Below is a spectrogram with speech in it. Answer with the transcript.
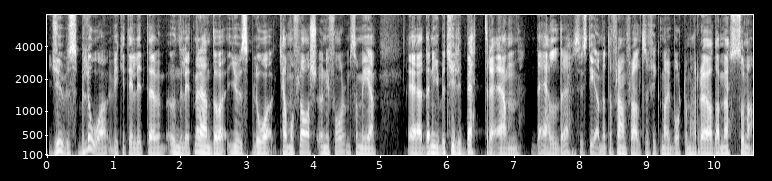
ljusblå, vilket är lite underligt, men ändå ljusblå kamouflageuniform som är eh, den är ju betydligt bättre än det äldre systemet och framförallt så fick man ju bort de här röda mössorna.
